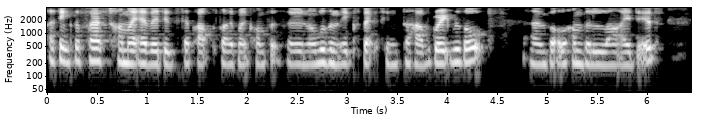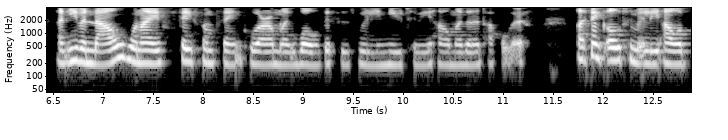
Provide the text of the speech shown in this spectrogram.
I think the first time I ever did step outside my comfort zone, I wasn't expecting to have great results, um, but alhamdulillah, I did. And even now, when I face something where I'm like, whoa, this is really new to me, how am I going to tackle this? I think ultimately our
